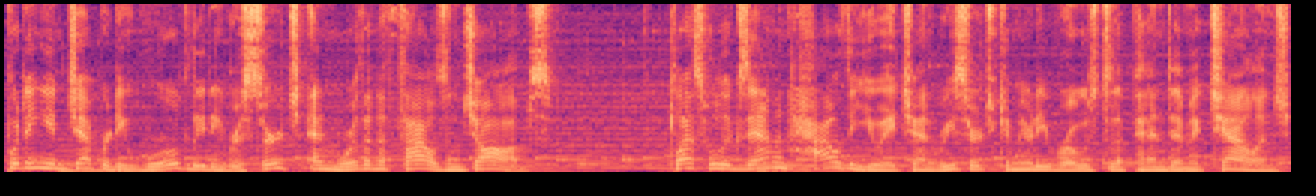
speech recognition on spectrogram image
putting in jeopardy world leading research and more than a thousand jobs. Plus, we'll examine how the UHN research community rose to the pandemic challenge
